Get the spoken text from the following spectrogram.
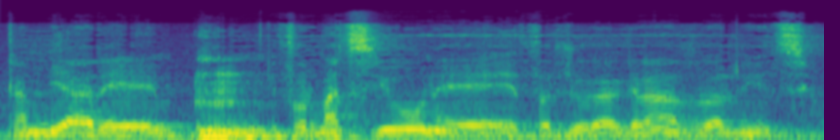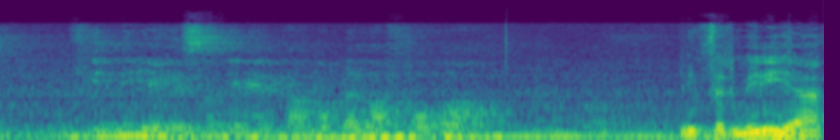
cambiare formazione e far giocare Granato dall'inizio. L'infermeria che sta diventando bella affollata. L'infermeria?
